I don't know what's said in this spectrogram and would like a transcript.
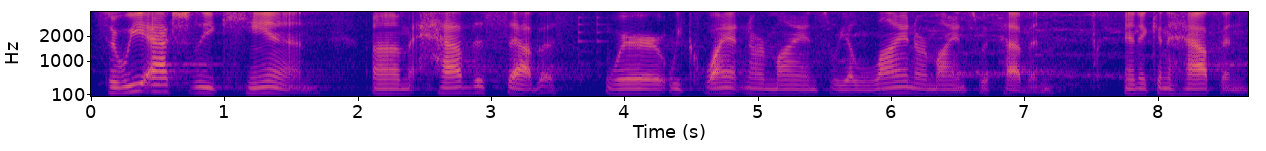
So we actually can um, have this Sabbath where we quieten our minds, we align our minds with heaven, and it can happen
